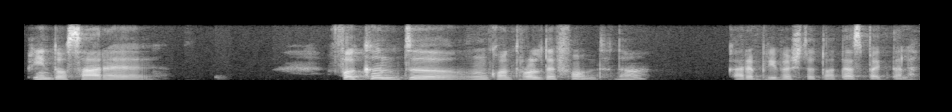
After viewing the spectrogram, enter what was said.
prin dosare făcând uh, un control de fond, da? care privește toate aspectele.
